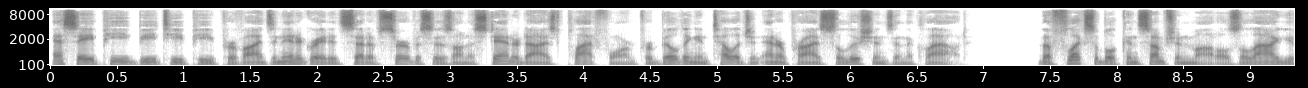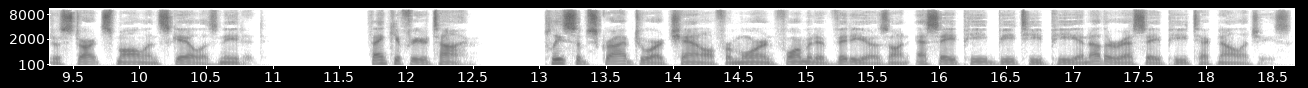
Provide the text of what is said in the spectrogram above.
SAP BTP provides an integrated set of services on a standardized platform for building intelligent enterprise solutions in the cloud. The flexible consumption models allow you to start small and scale as needed. Thank you for your time. Please subscribe to our channel for more informative videos on SAP BTP and other SAP technologies.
